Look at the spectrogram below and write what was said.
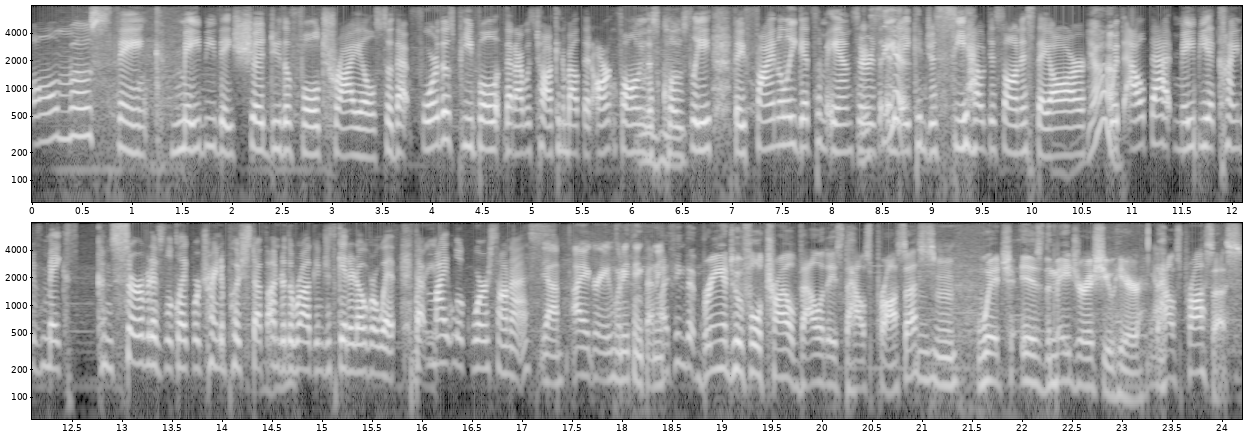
almost think maybe they should do the full trial so that for those people that I was talking about that aren't following this closely, they finally get some answers Mm-hmm. and it. they can just see how dishonest they are. Yeah. Without that, maybe it kind of makes conservatives look like we're trying to push stuff under the rug and just get it over with. That Right. might look worse on us. yeah, I agree. What do you think, Benny? I think that bringing it to a full trial validates the House process, which is the major issue here. Mm-hmm. Yeah. The House process.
